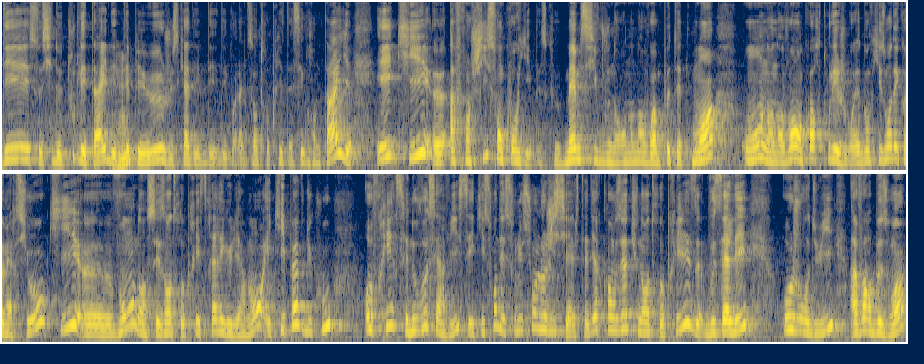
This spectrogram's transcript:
des ceci de toutes les tailles, des mhm. TPE jusqu'à des, voilà, des entreprises d'assez grande taille, et qui euh, affranchissent son courrier. Parce que même si vous en, on en envoie peut-être moins, on en envoie encore tous les jours. Et donc, ils ont des commerciaux qui vont dans ces entreprises très régulièrement et qui peuvent du coup offrir ces nouveaux services et qui sont des solutions logicielles. C'est-à-dire quand vous êtes une entreprise, vous allez aujourd'hui avoir besoin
